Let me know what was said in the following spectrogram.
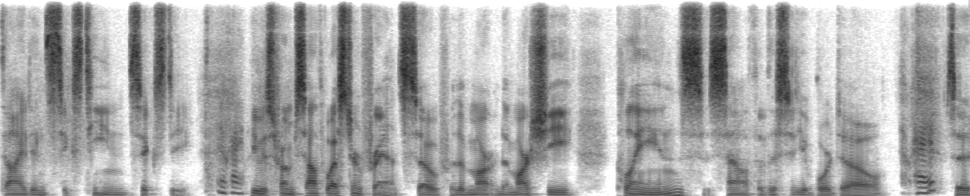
died in 1660. Okay. He was from southwestern France. So, for the, Mar- the Marshy plains south of the city of Bordeaux. Okay. So,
